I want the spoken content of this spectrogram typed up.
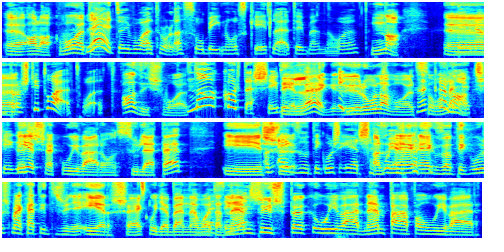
ö, alak volt. A, Lehet, hogy volt róla szó Big Nose Kate, lehet, hogy benne volt. na, De ő nem prostituált volt? az is volt. Na, akkor tessék. Tényleg? Ő róla volt szó? Akkor Na, lehetséges. Érsekújváron született, és... Az egzotikus érsek az e- exotikus, meg hát itt is ugye érsek, ugye benne volt, tehát nem Beszédes. püspök újvár, nem pápa újvár,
